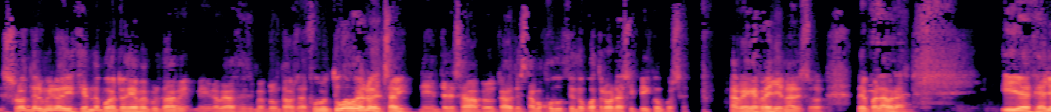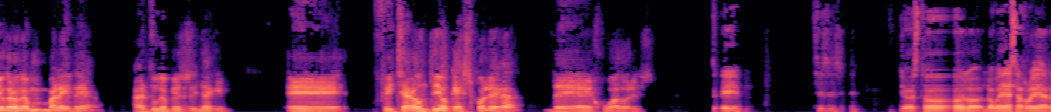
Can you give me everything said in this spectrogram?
solo termino diciendo, porque otro día me preguntaba, mi, mi novia a veces me preguntaba cosas de fútbol. ¿Tú ves lo de Xavi? Ni me interesaba, pero claro, te estamos conduciendo cuatro horas y pico, pues había que rellenar eso de palabras. Y yo decía, yo creo que mala idea. A ver tú qué piensas, Iñaki. Eh, fichar a un tío que es colega de jugadores. Sí, sí, sí. sí. Yo esto lo, voy a desarrollar,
